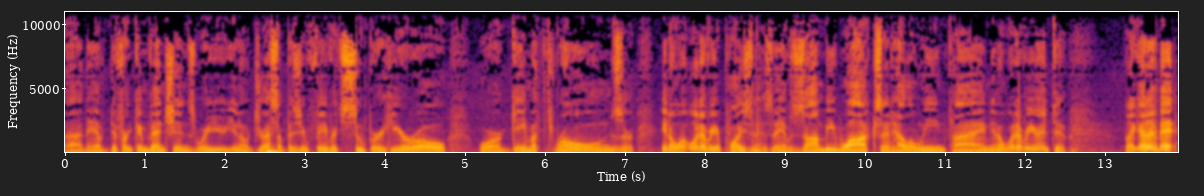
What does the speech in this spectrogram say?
Uh, they have different conventions where you you know dress up as your favorite superhero or Game of Thrones or you know whatever your poison is. They have zombie walks at Halloween time. You know whatever you're into. But I gotta admit,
